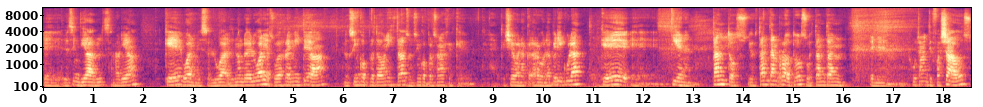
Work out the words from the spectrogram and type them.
eh, Les Cinq Diables en realidad, que bueno, es el lugar, el nombre del lugar y a su vez remite a los cinco protagonistas, los cinco personajes que, que llevan a cargo la película, que eh, tienen tantos, digo, están tan rotos o están tan eh, justamente fallados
